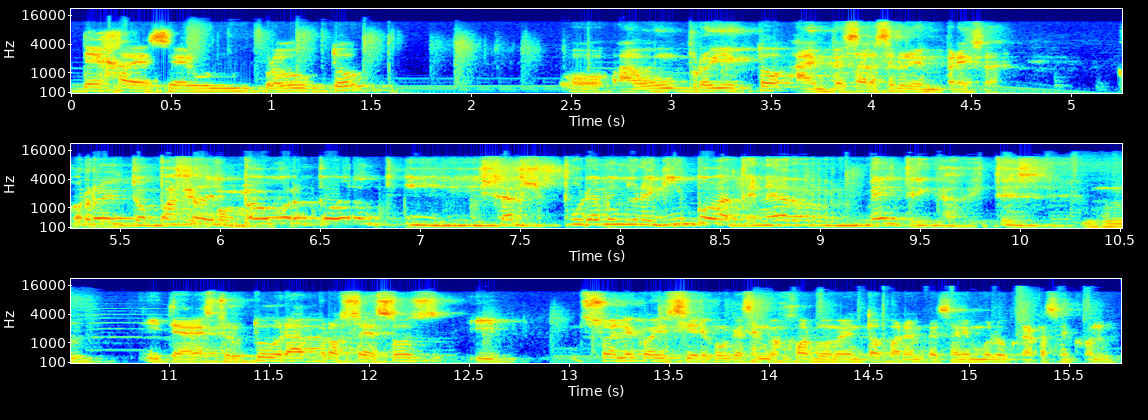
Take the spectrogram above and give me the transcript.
deja de ser un producto o a un proyecto a empezar a ser una empresa. Correcto, pasa del PowerPoint y ser puramente un equipo a tener métricas, ¿viste? Y tener estructura, procesos y suele coincidir con que es el mejor momento para empezar a involucrarse con,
